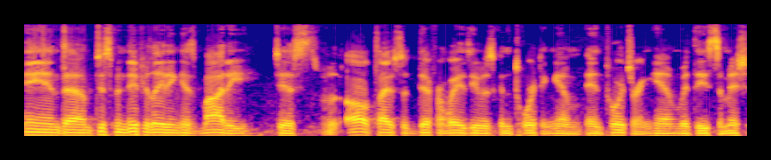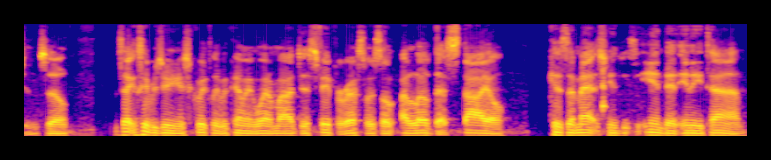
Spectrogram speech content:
and um, just manipulating his body, just all types of different ways he was contorting him and torturing him with these submissions. So Zack Sabre Jr. is quickly becoming one of my just favorite wrestlers. So I love that style because the match can just end at any time.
